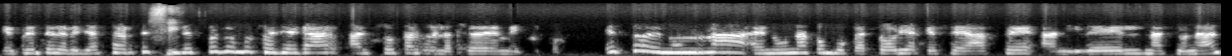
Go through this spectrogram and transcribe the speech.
enfrente de Bellas Artes, y después vamos a llegar al Zócalo de la Ciudad de México. Esto en una, en una convocatoria que se hace a nivel nacional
